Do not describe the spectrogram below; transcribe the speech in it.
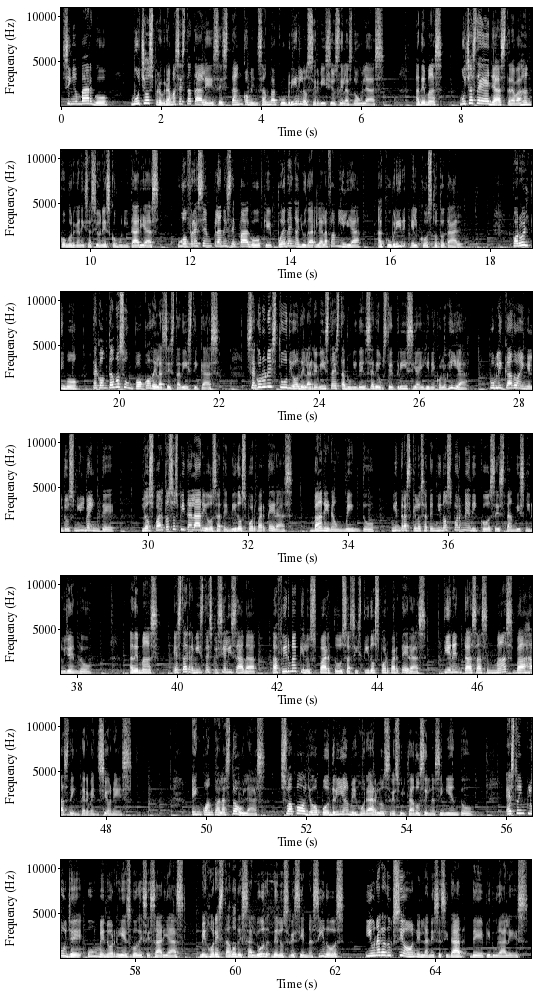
Sin embargo, muchos programas estatales están comenzando a cubrir los servicios de las doulas. Además, muchas de ellas trabajan con organizaciones comunitarias u ofrecen planes de pago que pueden ayudarle a la familia a cubrir el costo total. Por último, te contamos un poco de las estadísticas. Según un estudio de la revista estadounidense de obstetricia y ginecología, publicado en el 2020, los partos hospitalarios atendidos por parteras van en aumento, mientras que los atendidos por médicos están disminuyendo. Además, esta revista especializada afirma que los partos asistidos por parteras tienen tasas más bajas de intervenciones. En cuanto a las doulas, su apoyo podría mejorar los resultados del nacimiento. Esto incluye un menor riesgo de cesáreas, mejor estado de salud de los recién nacidos y una reducción en la necesidad de epidurales.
